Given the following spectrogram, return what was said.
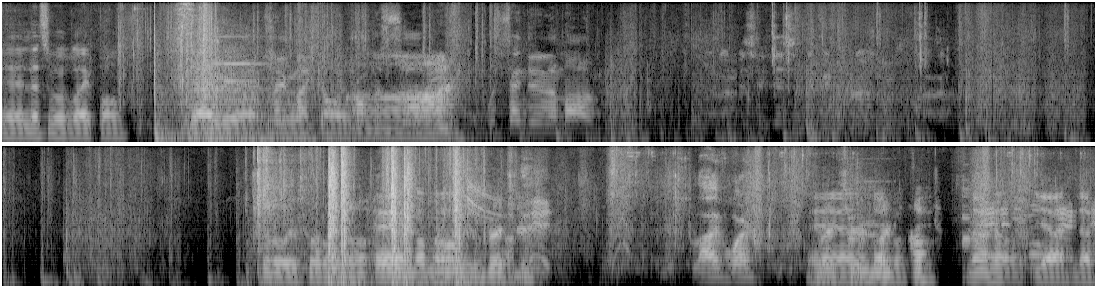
Uh, let's go by pong. Yeah, yeah. Your you teammate want got a to- proper Ah. sword. We're sending them home. Get away from a lot. My God. he's I'm virtual. hit. Live, where? Uh, Right here, on like top up. No, no, yeah, that.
